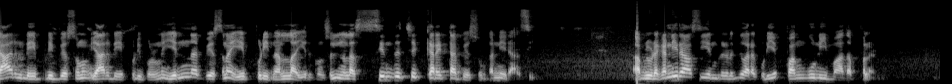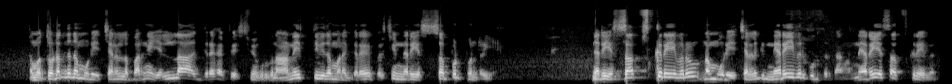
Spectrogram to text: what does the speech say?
யாருக்கிட்ட யார்கிட்ட எப்படி பேசணும் யார்கிட்ட எப்படி பண்ணணும் என்ன பேசினா எப்படி நல்லா இருக்கும்னு சொல்லி நல்லா சிந்திச்சு கரெக்டாக பேசும் கன்னிராசி. அப்படியோட கன்னிராசி என்பவர்களுக்கு வரக்கூடிய பங்குனி மாத பலன். நம்ம தொடர்ந்து நம்முடைய சேனலில் பாருங்கள் எல்லா கிரக பயிற்சியுமே கொடுக்கணும். அனைத்து விதமான கிரக பயிற்சியும் நிறைய சப்போர்ட் பண்ணுறீங்க நிறைய சப்ஸ்கிரைபரும் நம்முடைய சேனலுக்கு நிறைய பேர் கொடுத்துருக்காங்க. நிறைய சப்ஸ்கிரைபர்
